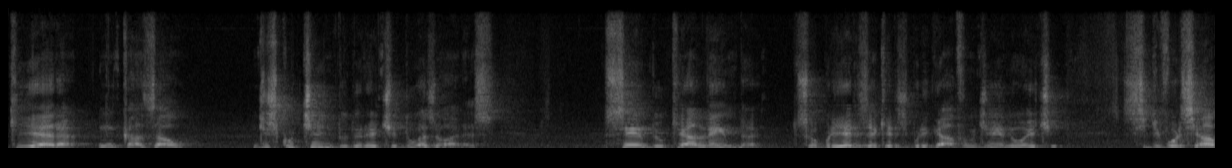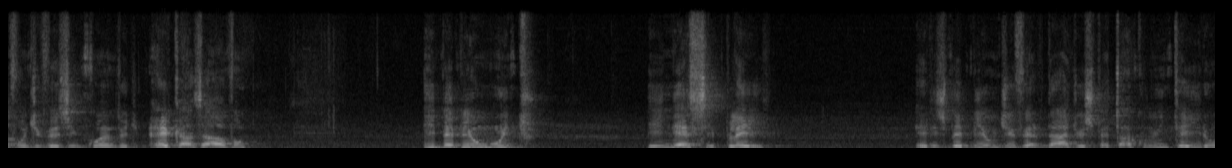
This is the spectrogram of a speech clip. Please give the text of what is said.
que era um casal discutindo durante duas horas, sendo que a lenda sobre eles é que eles brigavam dia e noite, se divorciavam de vez em quando, recasavam e bebiam muito. E nesse play, eles bebiam de verdade o espetáculo inteiro.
